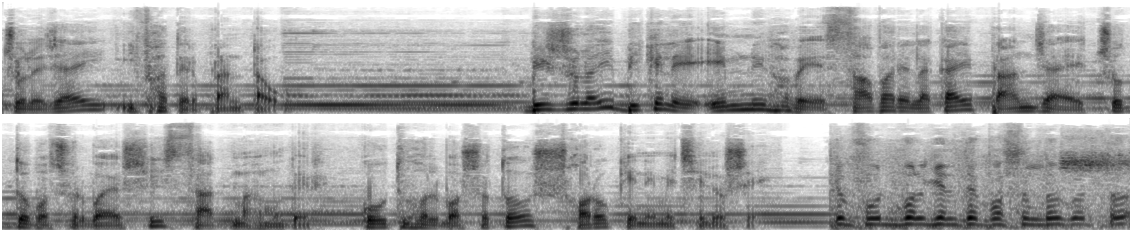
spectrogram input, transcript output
চলে যায় ইফাতের প্রাণটাও। বিশ জুলাই বিকেলে এমনিভাবে সাভার এলাকায় প্রাণ যায় চোদ্দ বছর বয়সী সাদ মাহমুদের। কৌতূহল বশত সড়কে নেমেছিল সে। একটু ফুটবল খেলতে পছন্দ করতো।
